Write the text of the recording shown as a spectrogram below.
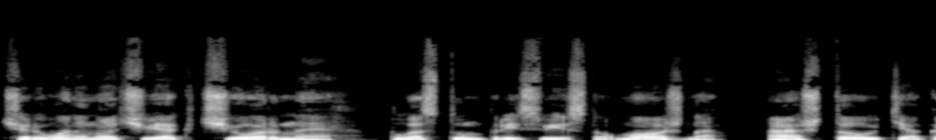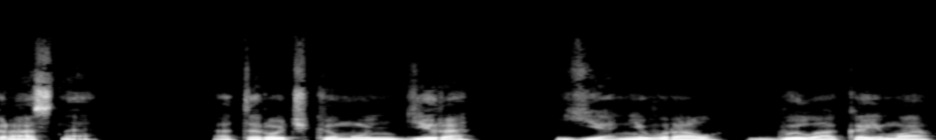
«Червоная ночью як черная», – пластун присвистнул. «Можно. А что у тебя красное?» «Оторочка мундира». Я не врал, была кайма.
